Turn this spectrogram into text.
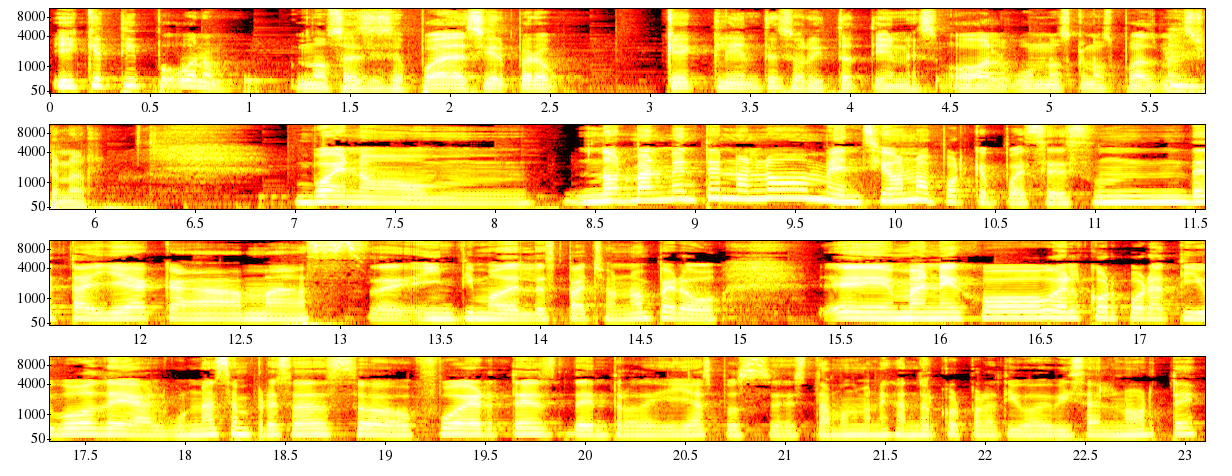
¿Y qué tipo, bueno, no sé si se puede decir, pero qué clientes ahorita tienes o algunos que nos puedas mencionar? Bueno, mm, normalmente no lo menciono porque pues es un detalle acá más eh, íntimo del despacho, ¿no? Pero eh, manejo el corporativo de algunas empresas oh, fuertes, dentro de ellas pues estamos manejando el corporativo de Visa del Norte,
